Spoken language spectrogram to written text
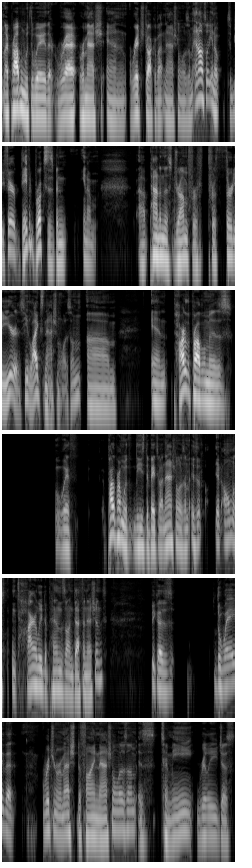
my problem with the way that Ramesh and Rich talk about nationalism, and also, you know, to be fair, David Brooks has been, you know, uh, pounding this drum for for thirty years. He likes nationalism, um, and part of the problem is with part of the problem with these debates about nationalism is it it almost entirely depends on definitions, because the way that Rich and Ramesh define nationalism is, to me, really just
